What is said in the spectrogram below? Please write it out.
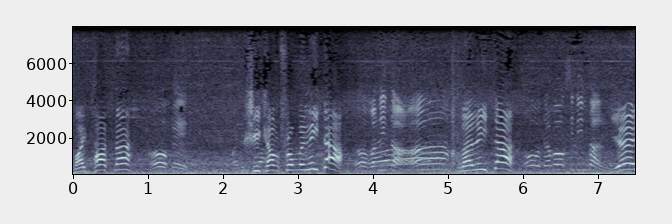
My partner, Okay. she comes from Malita. Oh, Balita. Ah. Malita. Oh, Davao Occidental. Yeah,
